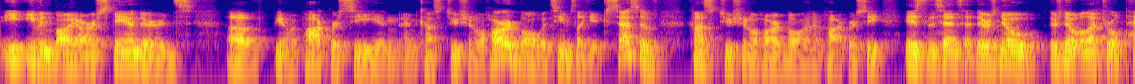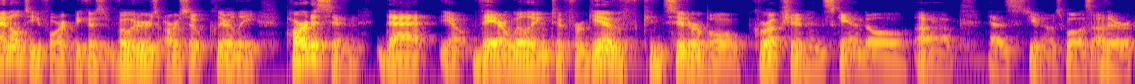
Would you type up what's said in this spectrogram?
even by our standards of you know hypocrisy and, and constitutional hardball, what seems like excessive constitutional hardball and hypocrisy is the sense that there's no there's no electoral penalty for it because voters are so clearly partisan that you know they are willing to forgive considerable corruption and scandal uh, as you know as well as other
